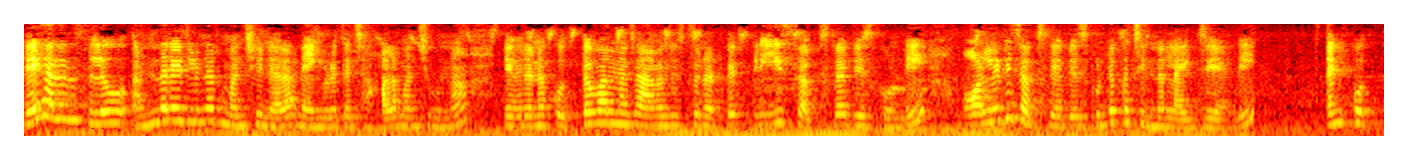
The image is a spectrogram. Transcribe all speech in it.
హే హలో అసలు అందరు ఎట్లున్నారు మంచిగా ఉన్నారా? నేను కూడా అయితే చాలా మంచిగా ఉన్నా. ఎవరైనా కొత్త వాళ్ళు నా ఛానల్ చూస్తున్నట్టే ప్లీజ్ సబ్స్క్రైబ్ చేసుకోండి. ఆల్రెడీ సబ్స్క్రైబ్ చేసుకుంటే ఒక చిన్న లైక్ చేయండి. అండ్ కొత్త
